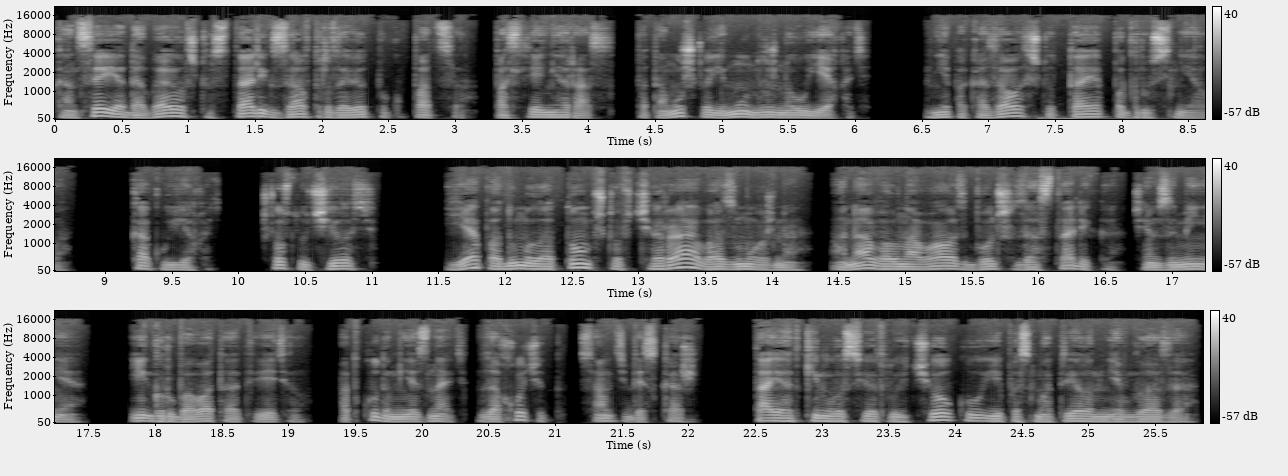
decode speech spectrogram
В конце я добавил, что Сталик завтра зовет покупаться, последний раз, потому что ему нужно уехать. Мне показалось, что Тая погрустнела. Как уехать? Что случилось? Я подумал о том, что вчера, возможно, она волновалась больше за Сталика, чем за меня, и грубовато ответил. «Откуда мне знать? Захочет, сам тебе скажет». Тая откинула светлую челку и посмотрела мне в глаза.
